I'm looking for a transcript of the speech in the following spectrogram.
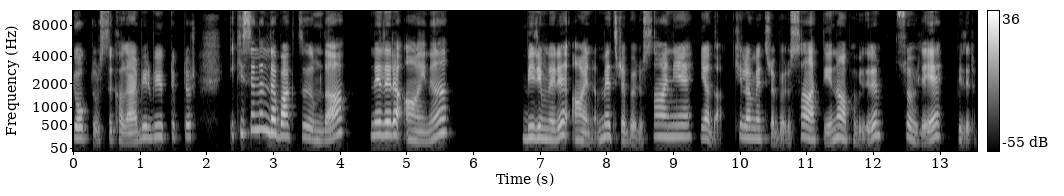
yoktur. Skaler bir büyüklüktür. İkisinin de baktığımda neleri aynı? Birimleri aynı. Metre bölü saniye ya da kilometre bölü saat diye ne yapabilirim? Söyleyebilirim.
